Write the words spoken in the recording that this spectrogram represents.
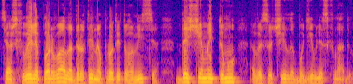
ця ж хвиля порвала дроти навпроти того місця, де ще мить тому височила будівля складу.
